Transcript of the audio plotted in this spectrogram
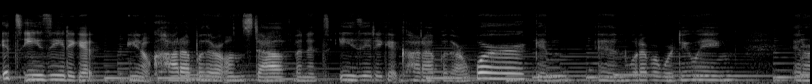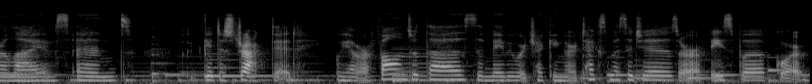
it's easy to get, you know, caught up with our own stuff, and it's easy to get caught up with our work and, and whatever we're doing in our lives and get distracted we have our phones with us and maybe we're checking our text messages or our Facebook or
